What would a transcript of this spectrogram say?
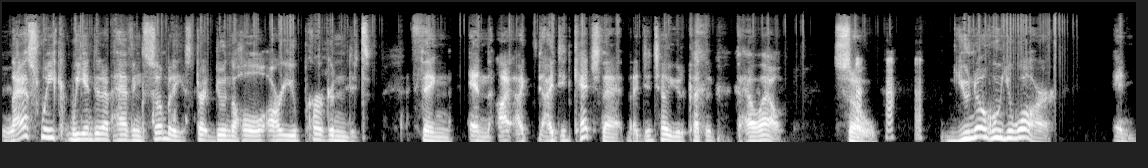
Last week we ended up having somebody start doing the whole "Are you purgant?" thing, and I, I I did catch that, and I did tell you to cut the, the hell out. So you know who you are, and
